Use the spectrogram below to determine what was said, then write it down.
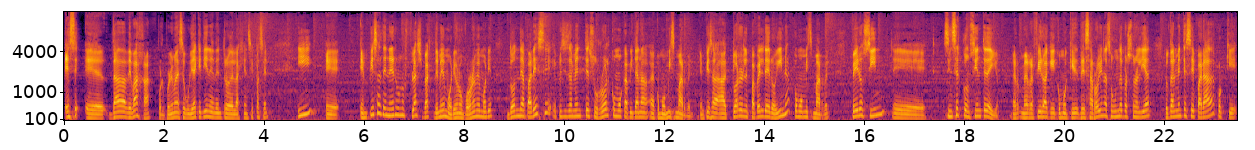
Es eh, dada de baja por el problema de seguridad que tiene dentro de la agencia espacial y eh, empieza a tener unos flashbacks de memoria, unos borrones de memoria, donde aparece eh, precisamente su rol como capitana, eh, como Miss Marvel. Empieza a actuar en el papel de heroína como Miss Marvel, pero sin, eh, sin ser consciente de ello. Me- refiero a que como que desarrolla una segunda personalidad totalmente separada porque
